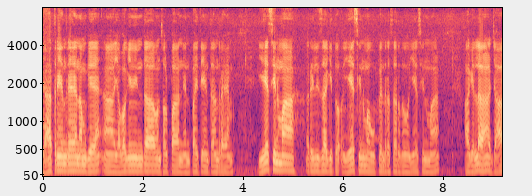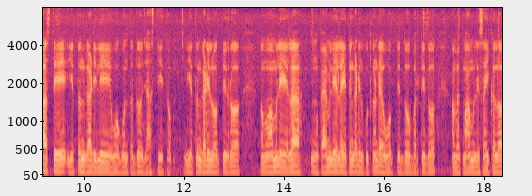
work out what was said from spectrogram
ಜಾತ್ರೆ ಅಂದರೆ ನಮಗೆ ಯಾವಾಗಿನಿಂದ ಒಂದು ಸ್ವಲ್ಪ ನೆನಪೈತಿ ಅಂತಂದರೆ ಎ ಸಿನಿಮಾ ರಿಲೀಸ್ ಆಗಿತ್ತು. ಎ ಸಿನಿಮಾ ಉಪೇಂದ್ರ ಸರ್ದು ಎ ಸಿನಿಮಾ ಆಗೆಲ್ಲ ಜಾಸ್ತಿ ಎತ್ತಿನ ಗಾಡೀಲಿ ಹೋಗುವಂಥದ್ದು ಜಾಸ್ತಿ ಇತ್ತು. ಎತ್ತಿನ ಗಾಡೀಲಿ ಹೋಗ್ತಿದ್ರು, ಮಾಮೂಲಿ ಎಲ್ಲ ಫ್ಯಾಮಿಲಿ ಎಲ್ಲ ಎತ್ತಿನ ಗಾಡೀಲಿ ಕೂತ್ಕೊಂಡೆ ಹೋಗ್ತಿದ್ದು, ಬರ್ತಿದ್ದು ಆಮೇಲೆ ಮಾಮೂಲಿ ಸೈಕಲು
